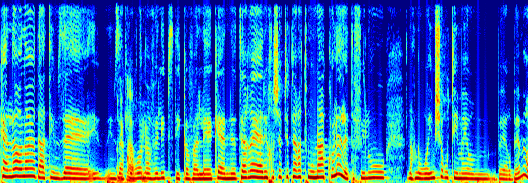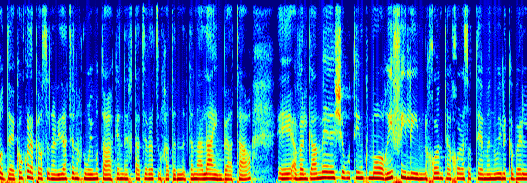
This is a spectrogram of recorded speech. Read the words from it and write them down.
כן, לא, לא יודעת אם זה, אם זה הקורונה התלהבתי. וליפסטיק, אבל אה, כן, יותר, אה, אני חושבת יותר התמונה הכוללת, אפילו אנחנו רואים שירותים היום בהרבה מאוד, אה, קודם כל הפרסונליזציה, אנחנו רואים אותה, כן, איך תעצב לעצמך את הנעליים באתר. אבל גם שירותים כמו ריפילים, נכון? אתה יכול לעשות מנוי לקבל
